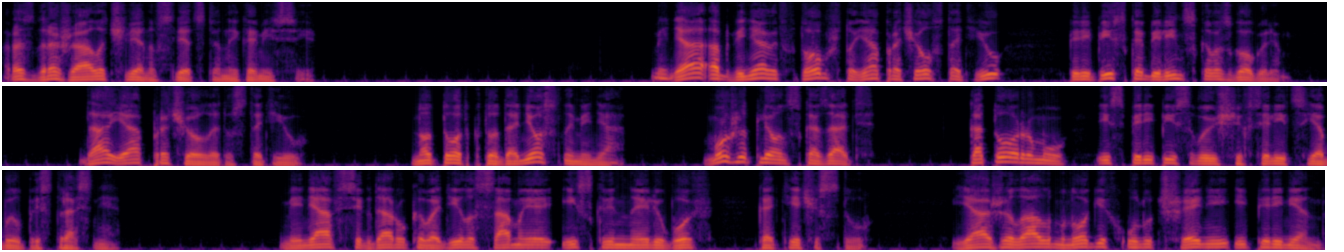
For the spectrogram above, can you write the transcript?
раздражало членов следственной комиссии. Меня обвиняют в том, что я прочел статью «Переписка Белинского с Гоголем». Да, я прочел эту статью. Но тот, кто донес на меня, может ли он сказать, которому из переписывающихся лиц я был пристрастнее? Меня всегда руководила самая искренняя любовь к Отечеству, я желал многих улучшений и перемен.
